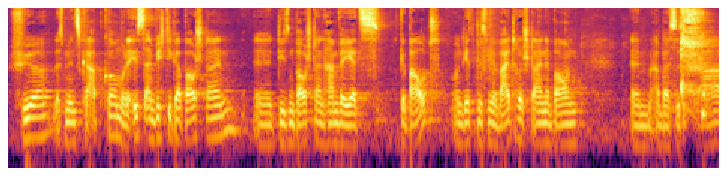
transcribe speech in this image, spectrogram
für das Minsker Abkommen oder ist ein wichtiger Baustein. Äh, diesen Baustein haben wir jetzt gebaut und jetzt müssen wir weitere Steine bauen. Ähm, aber es ist klar,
